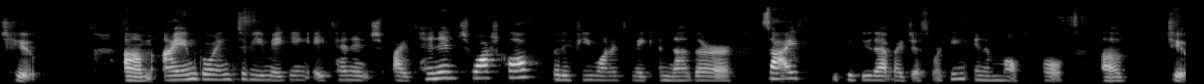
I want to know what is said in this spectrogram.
two. Um, I am going to be making a 10 inch by 10 inch washcloth, but if you wanted to make another size, you could do that by just working in a multiple of two.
